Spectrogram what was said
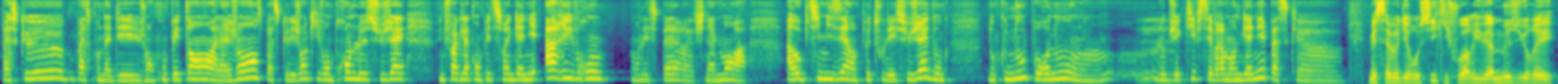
Parce que parce qu'on a des gens compétents à l'agence, parce que les gens qui vont prendre le sujet une fois que la compétition est gagnée arriveront on l'espère finalement à, à, optimiser un peu tous les sujets. Donc, donc nous, pour nous, hmm. l'objectif c'est vraiment de gagner parce que. Mais ça veut dire aussi qu'il faut arriver à mesurer,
